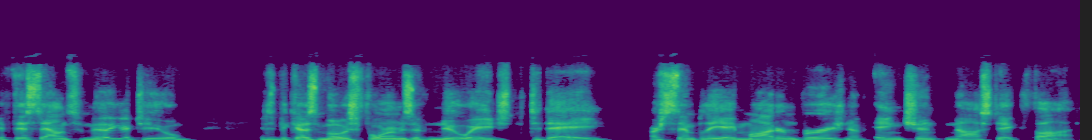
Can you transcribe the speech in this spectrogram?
If this sounds familiar to you, it is because most forms of New Age today are simply a modern version of ancient Gnostic thought.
